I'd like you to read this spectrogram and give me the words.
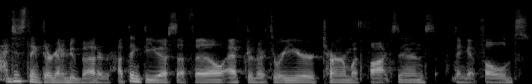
I just think they're going to do better. I think the USFL, after their three year term with Fox ends, I think it folds.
